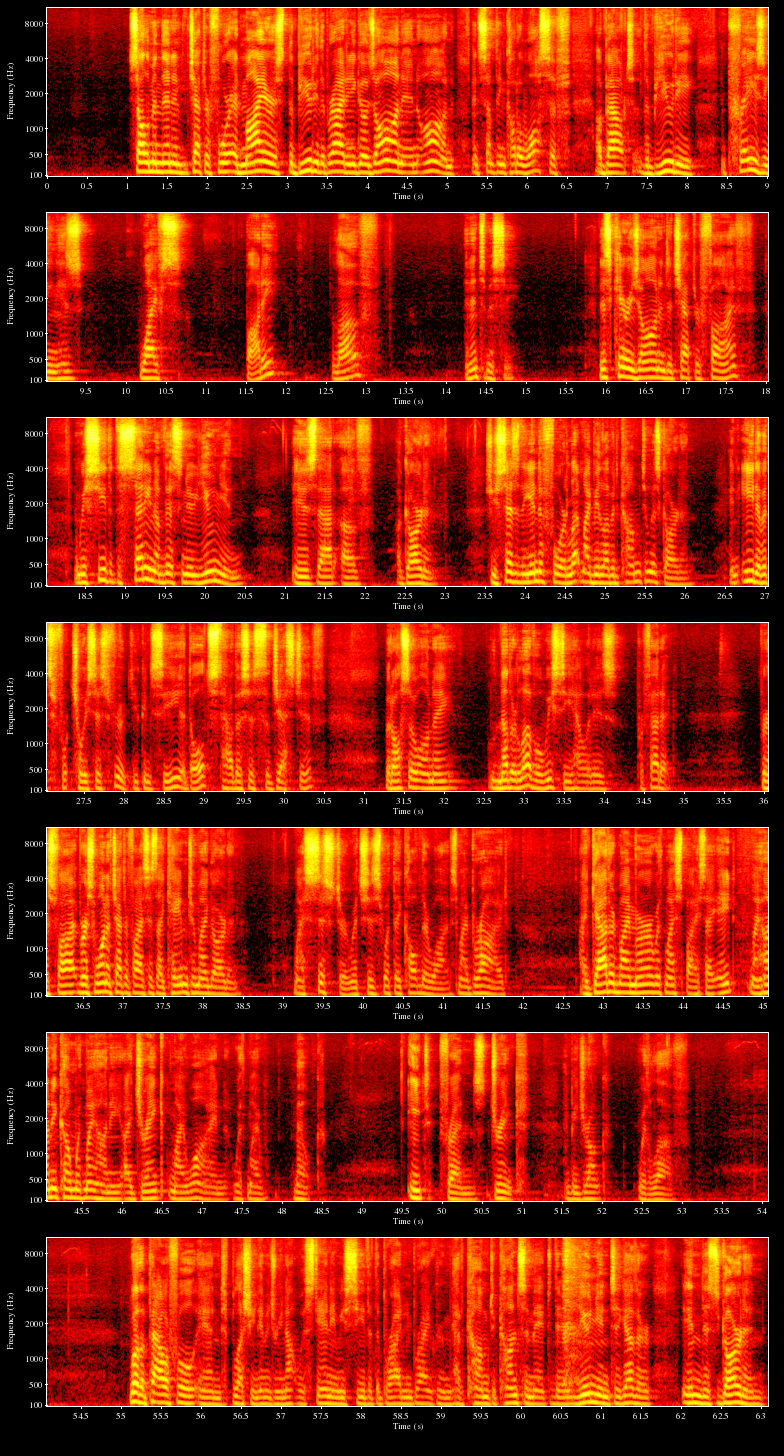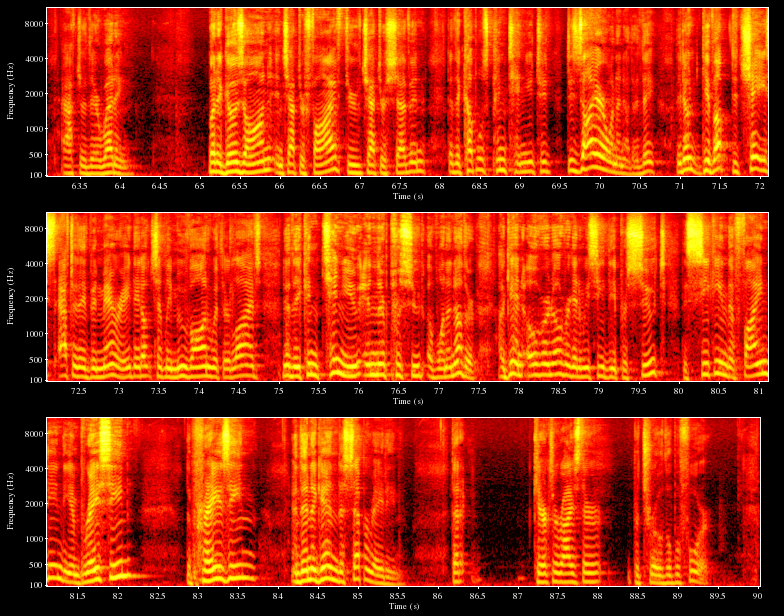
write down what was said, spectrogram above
Solomon then in chapter 4 admires the beauty of the bride, and he goes on and on in something called a wasif about the beauty and praising his wife's body, love, and intimacy. This carries on into chapter 5, and we see that the setting of this new union is that of a garden. She says at the end of 4, Let my beloved come to his garden and eat of its choicest fruit. You can see, adults, how this is suggestive but also on a, another level, we see how it is prophetic. Verse, five, verse 1 of chapter 5 says, I came to my garden, my sister, which is what they called their wives, my bride. I gathered my myrrh with my spice. I ate my honeycomb with my honey. I drank my wine with my milk. Eat, friends, drink, and be drunk with love. Well, the powerful and blushing imagery notwithstanding, we see that the bride and bridegroom have come to consummate their union together in this garden after their wedding. But it goes on in chapter 5 through chapter 7 that the couples continue to desire one another. They, they don't give up the chase after they've been married. They don't simply move on with their lives. No, they continue in their pursuit of one another. Again, over and over again, we see the pursuit, the seeking, the finding, the embracing, the praising, and then again, the separating that characterized their betrothal before.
